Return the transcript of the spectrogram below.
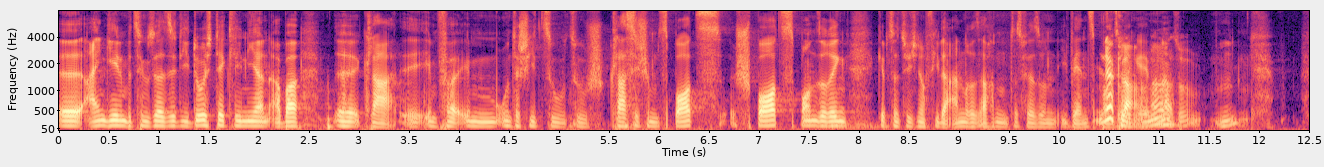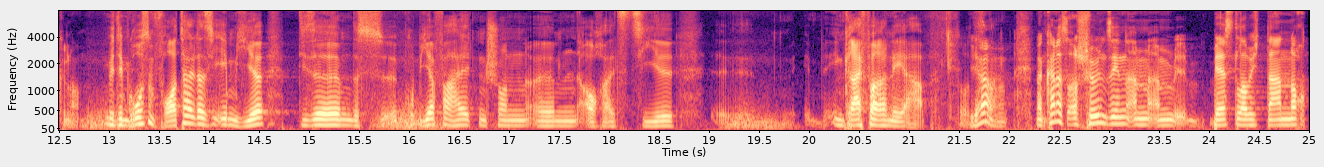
äh, eingehen, beziehungsweise die durchdeklinieren, aber äh, klar, äh, im, im, Unterschied zu, zu klassischem Sports, Sports-Sponsoring gibt es natürlich noch viele andere Sachen und das wäre so ein Event-Sponsoring. Ja klar, eben, ne? ne? also, hm. Genau. Mit dem großen Vorteil, dass ich eben hier diese, das Probierverhalten schon ähm, auch als Ziel äh, in greifbarer Nähe habe. Ja, man kann das auch schön sehen, am, am, wer es, glaube ich, da noch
